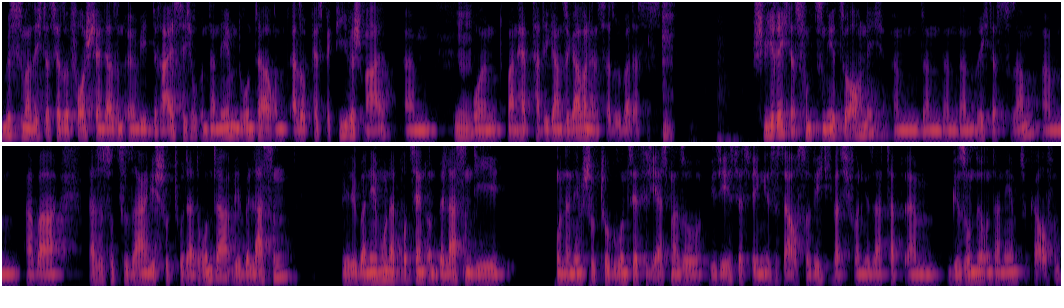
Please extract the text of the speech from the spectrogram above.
müsste man sich das ja so vorstellen, da sind irgendwie 30 Unternehmen drunter und also perspektivisch mal. Ähm, mhm. Und man hat, hat die ganze Governance darüber. Das ist schwierig, das funktioniert so auch nicht. Ähm, dann, dann, dann bricht das zusammen. Ähm, aber das ist sozusagen die Struktur darunter. Wir belassen wir übernehmen 100 Prozent und belassen die Unternehmensstruktur grundsätzlich erstmal so, wie sie ist. Deswegen ist es ja auch so wichtig, was ich vorhin gesagt habe, ähm, gesunde Unternehmen zu kaufen.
